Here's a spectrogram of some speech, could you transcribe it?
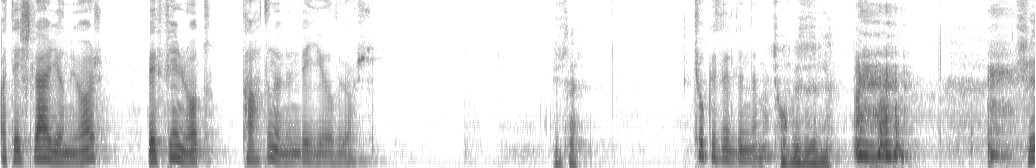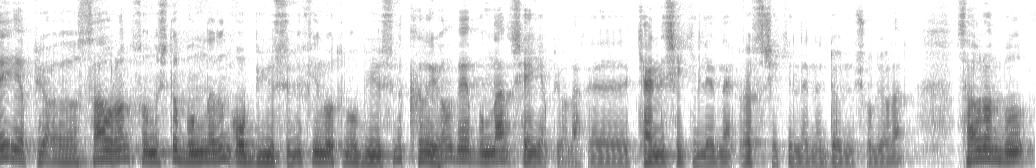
ateşler yanıyor ve Finrod tahtın önünde yığılıyor. Güzel. Çok üzüldün değil mi? Çok üzüldüm. şey yapıyor, e, Sauron sonuçta bunların o büyüsünü, Finrod'un o büyüsünü kırıyor ve bunlar şey yapıyorlar, e, kendi şekillerine, öz şekillerine dönmüş oluyorlar. Sauron bu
